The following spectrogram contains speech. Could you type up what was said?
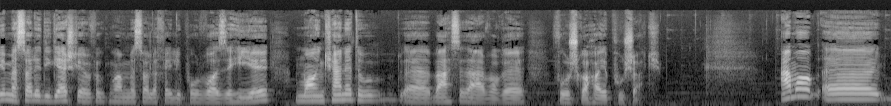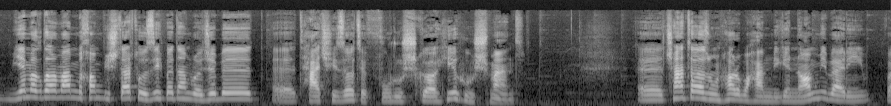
یه مثال دیگهش که فکر می‌کنم مثال خیلی پر واضحیه مانکن تو بحث در واقع فروشگاه های پوشاک. اما یه مقدار من می‌خوام بیشتر توضیح بدم راجع به تجهیزات فروشگاهی هوشمند. چند تا از اونها رو با همدیگه نام می‌بریم و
